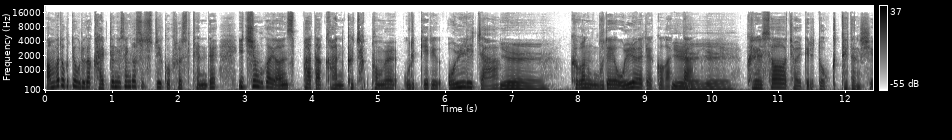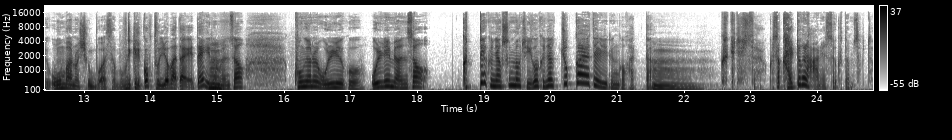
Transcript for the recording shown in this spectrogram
아마도 그때 우리가 갈등이 생겼을 수도 있고 그랬을 텐데 이 친구가 연습하다 간 그 작품을 우리끼리 올리자. 예. 그건 무대에 올려야 될 것 같다. 예, 예. 그래서 저희끼리 또 그때 당시 5만 원씩을 모아서 뭐 우리끼리 꼭 돌려받아야 돼 이러면서 음. 공연을 올리고 올리면서 그때 그냥 숙명치 이건 그냥 쭉 가야 될 일인 것 같다. 음. 그렇게 됐어요. 그래서 갈등을 안 했어요. 그 다음부터.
